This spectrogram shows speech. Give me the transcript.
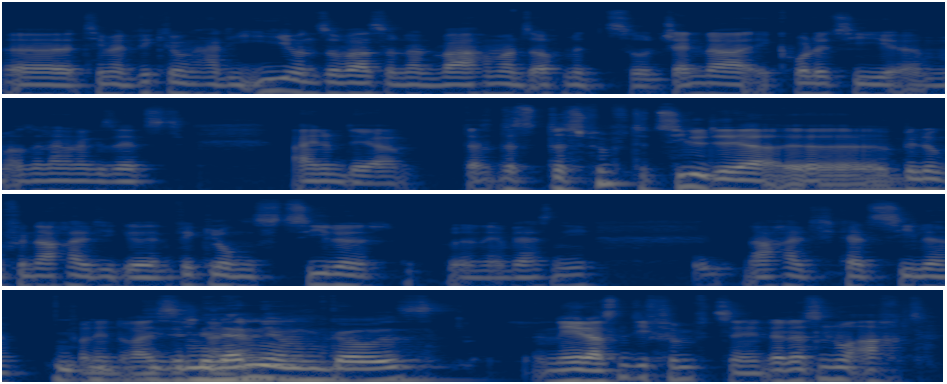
äh, Thema Entwicklung, HDI und sowas, und dann war, haben wir uns auch mit so Gender Equality ähm, auseinandergesetzt. Einem der, das, das, das fünfte Ziel der äh, Bildung für nachhaltige Entwicklungsziele, äh, wie heißen die? Nachhaltigkeitsziele von den 30. Diese Millennium Goals. Nee, das sind die 15, äh, das sind nur 8.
